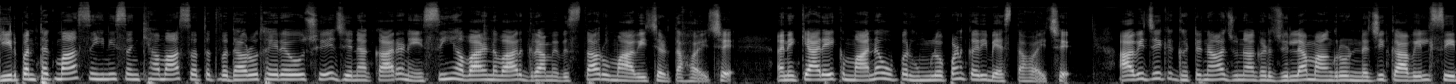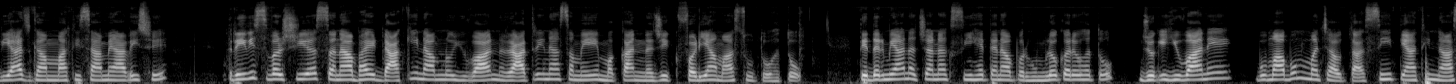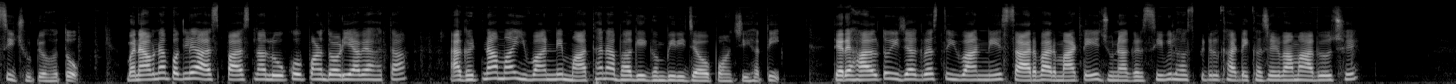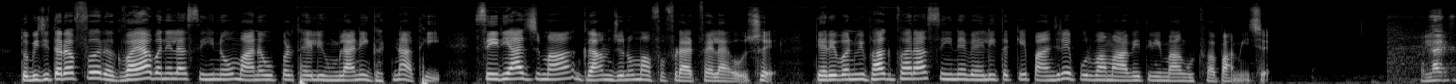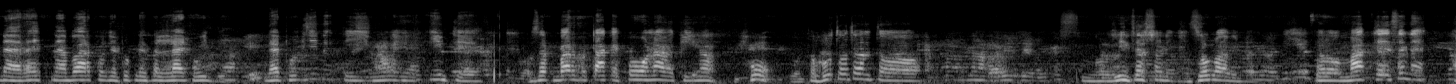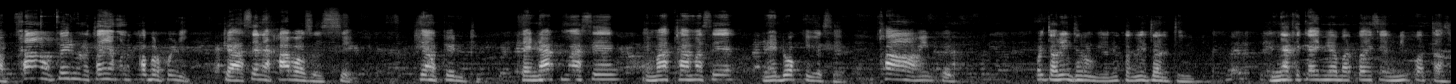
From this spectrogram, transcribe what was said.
ગીર પંથકમાં સિંહની સંખ્યામાં સતત વધારો થઈ રહ્યો છે, જેના કારણે સિંહ અવારનવાર ગ્રામ્ય વિસ્તારોમાં આવી ચડતા હોય છે અને ક્યારેક માનવ ઉપર હુમલો પણ કરી બેસતા હોય છે. આવી જ એક ઘટના જૂનાગઢ જિલ્લા માંગરોળ નજીક આવેલ સેરિયાજ ગામમાંથી સામે આવી છે. ત્રેવીસ વર્ષીય સનાભાઈ ડાકી નામનો યુવાન રાત્રિના સમયે મકાન નજીક ફળિયામાં સૂતો હતો. તે દરમિયાન અચાનક સિંહે તેના પર હુમલો કર્યો હતો જો કે યુવાને બૂમાબૂમ મચાવતા સિંહ ત્યાંથી નાસી છૂટ્યો હતો. બનાવના પગલે આસપાસના લોકો પણ દોડી આવ્યા હતા. આ ઘટનામાં યુવાનને માથાના ભાગે ગંભીર ઇજાઓ પહોંચી હતી. ત્યારે હાલ તો ઇજાગ્રસ્ત યુવાનને સારવાર માટે જૂનાગઢ સિવિલ હોસ્પિટલ ખાતે ખસેડવામાં આવ્યો છે. તો બીજી તરફ રઘવાયા બનેલા સિંહનો માનવ ઉપર થયેલી હુમલાની ઘટનાથી સેરિયાજમાં ગ્રામજનોમાં ફફડાટ ફેલાયો છે. ત્યારે વન વિભાગ દ્વારા સિંહને વહેલી તકે પાંજરે પૂરવામાં આવે તેવી માંગ ઉઠવા પામી છે. લાઈટના રાતના બાર વાગે ટુકડી પર લાઈટ ઉઈ ગઈ. લાઈટ ઉઈ ગઈ નથી મને એમ છે બાર ટાકે પવન આવે કે ન હું, તો હું તો ને તો રીંધર સડી આવી ગયો. માથે છે ને આ ફાવ કર્યું ને ત્યાં મને ખબર પડી કે આ છે ને હાવસ જ છે. ત્યાં કર્યું છે? ત્યાં નાકમાં છે, એ માથામાં છે, ને ડોકી છે. ફાવ એમ કર્યું. પછી તો રીંધર ઉડી નકર રીંધર થયું અહીંયાથી કાંઈ મેં અમારે કઈ છે નીકળતા જ.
